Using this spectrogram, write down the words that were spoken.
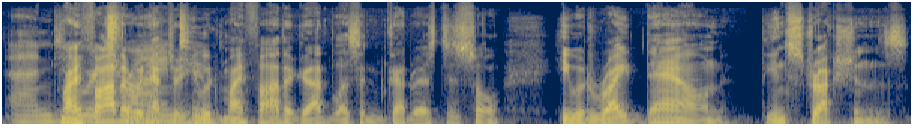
And My father would have trying to, He would. My father, God bless him, God rest his soul. He would write down the instructions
